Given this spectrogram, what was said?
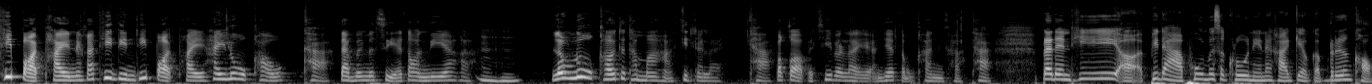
ที่ปลอดภัยนะคะ ที่ดินที่ปลอดภัยให้ลูกเขาค่ะแต่มันมาเสียตอนนี้ค่ะอือหือ แล้วลูกเขาจะทำมาหากินอะไรค่ะประกอบอาชีพอะไรอันเนี้ยสำคัญค่ะค่ะ ประเด็นที่เอ่อพี่ดาพูดเมื่อสักครู่นี้นะคะ เกี่ยวกับเรื่องของ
